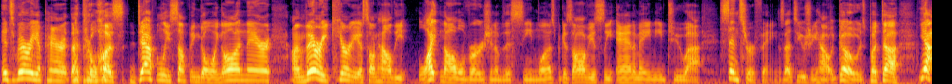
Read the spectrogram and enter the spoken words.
it's very apparent that there was definitely something going on there. I'm very curious on how the light novel version of this scene was, because obviously anime need to, uh, censor things. That's usually how it goes. But, uh, yeah,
